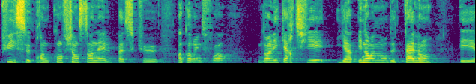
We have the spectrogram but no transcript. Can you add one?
puissent prendre confiance en elles parce que, encore une fois, dans les quartiers, il y a énormément de talent et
